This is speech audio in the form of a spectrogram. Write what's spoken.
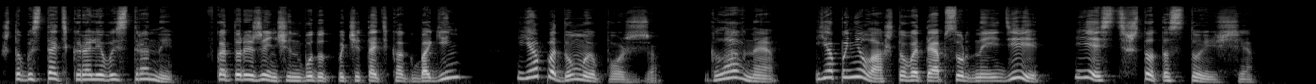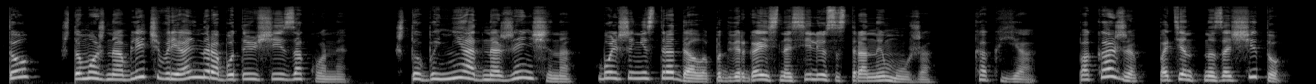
чтобы стать королевой страны, в которой женщин будут почитать как богинь, я подумаю позже. Главное я поняла, что в этой абсурдной идее есть что-то стоящее. То, что можно облечь в реально работающие законы. Чтобы ни одна женщина больше не страдала, подвергаясь насилию со стороны мужа, как я. Пока же патент на защиту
